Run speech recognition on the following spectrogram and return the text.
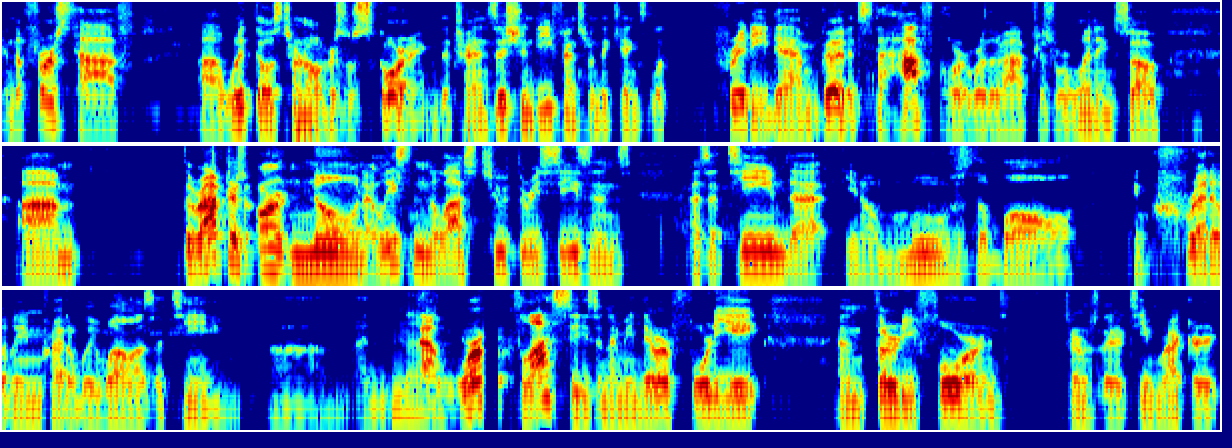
in the first half uh, with those turnovers was scoring. The transition defense from the Kings looked pretty damn good. It's the half court where the Raptors were winning. So um, the Raptors aren't known, at least in the last two, three seasons, as a team that, you know, moves the ball incredibly, incredibly well as a team. Um, and No. that worked last season. I mean, they were 48 and 34 in terms of their team record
